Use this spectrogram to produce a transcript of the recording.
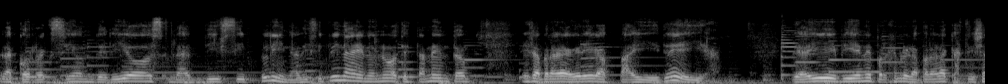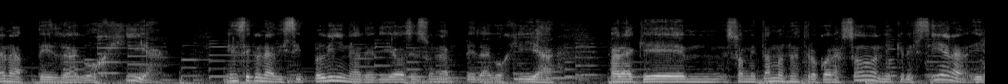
la corrección de Dios, la disciplina. Disciplina en el Nuevo Testamento es la palabra griega paideia. De ahí viene, por ejemplo, la palabra castellana pedagogía. Piense que una disciplina de Dios es una pedagogía para que mm, sometamos nuestro corazón y, creciera, y,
